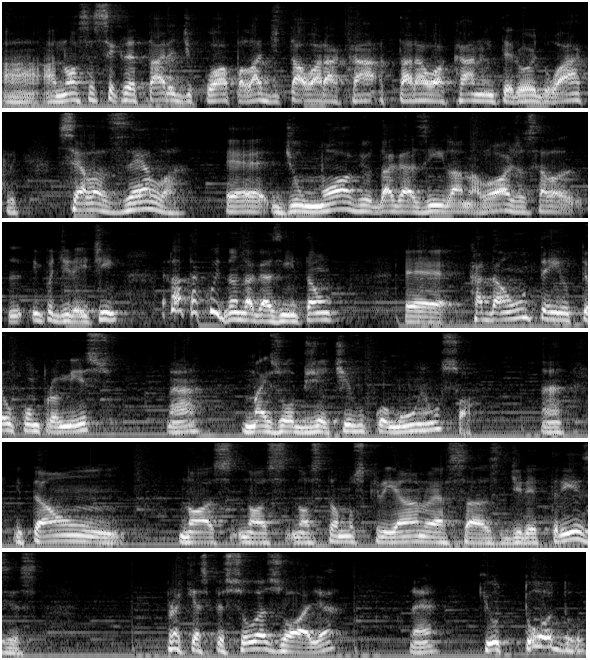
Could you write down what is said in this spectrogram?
a, a, nossa secretária de Copa lá de Tauaracá, Tarauacá, no interior do Acre, se ela zela é, de um móvel da Gazinho lá na loja, se ela limpa direitinho, ela está cuidando da Gazinho. Então, é, cada um tem o teu compromisso, né? mas o objetivo comum é um só. Né? Então, nós, nós, nós estamos criando essas diretrizes para que as pessoas olhem né, que o todo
